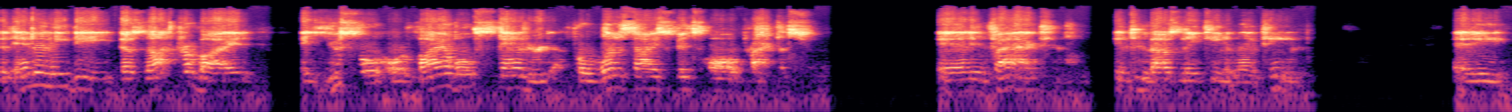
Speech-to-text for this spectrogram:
that MMED does not provide a useful or viable standard for one-size-fits-all practice. And in fact, in 2018 and 19, a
